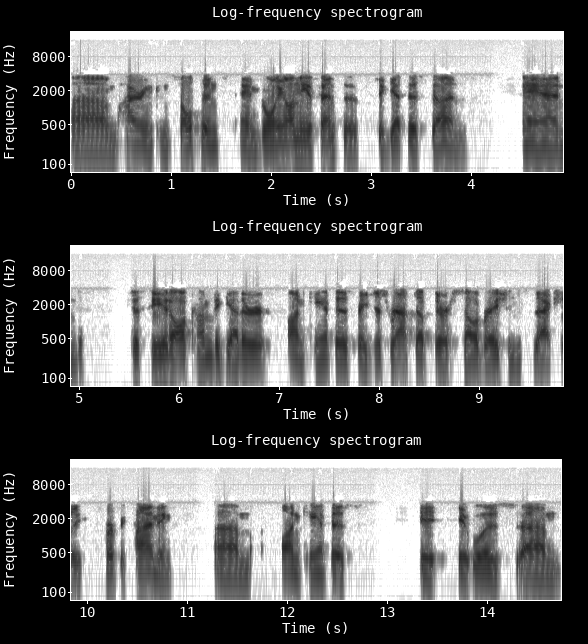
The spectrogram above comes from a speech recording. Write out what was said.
um, hiring consultants, and going on the offensive to get this done. And to see it all come together on campus, they just wrapped up their celebration. This is actually perfect timing um, on campus. It it was um,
